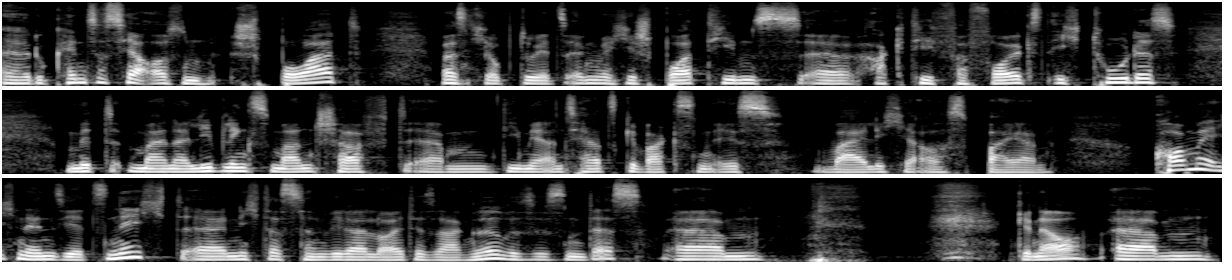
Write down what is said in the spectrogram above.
Äh, du kennst es ja aus dem Sport. Weiß nicht, ob du jetzt irgendwelche Sportteams äh, aktiv verfolgst. Ich tue das mit meiner Lieblingsmannschaft, ähm, die mir ans Herz gewachsen ist, weil ich ja aus Bayern komme. Ich nenne sie jetzt nicht. Äh, nicht, dass dann wieder Leute sagen, was ist denn das? Ähm, genau. Ähm,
